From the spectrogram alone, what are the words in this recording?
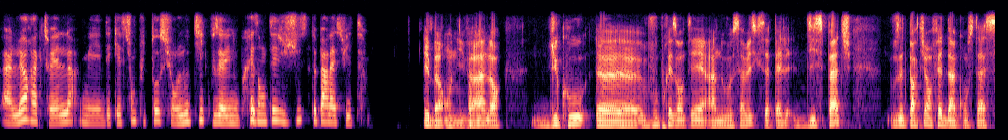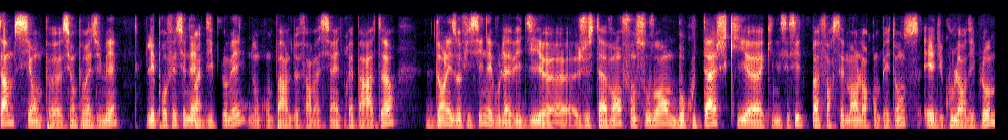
à l'heure actuelle, mais des questions plutôt sur l'outil que vous allez nous présenter juste par la suite. Eh bien, on y va. Alors, du coup, euh, vous présentez un nouveau service qui s'appelle Dispatch. Vous êtes parti en fait d'un constat simple, si on peut, si on peut résumer. Les professionnels diplômés, donc on parle de pharmaciens et de préparateurs, dans les officines, et vous l'avez dit euh, juste avant, font souvent beaucoup de tâches qui ne euh, nécessitent pas forcément leurs compétences et du coup leur diplôme.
